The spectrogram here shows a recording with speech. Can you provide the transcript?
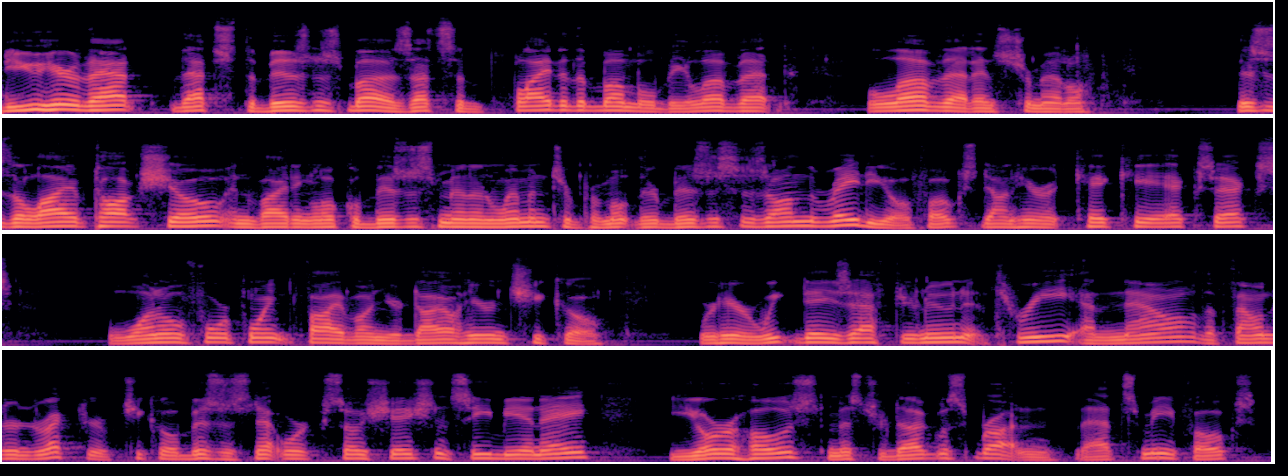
Do you hear that? That's the business buzz. That's the flight of the bumblebee. Love that. Love that instrumental. This is a live talk show inviting local businessmen and women to promote their businesses on the radio, folks, down here at KKXX 104.5 on your dial here in Chico. We're here weekdays afternoon at 3, and now the founder and director of Chico Business Network Association, CBNA, your host, Mr. Douglas Broughton. That's me, folks.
